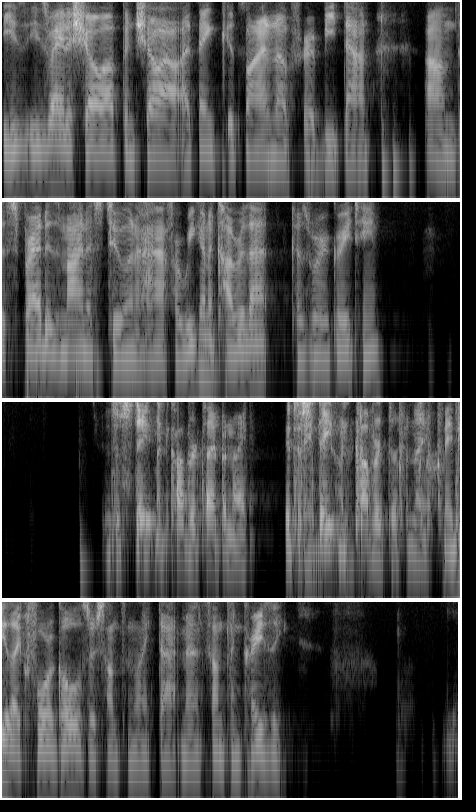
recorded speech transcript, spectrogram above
he's he's ready to show up and show out. I think it's lining up for a beatdown. Um, the spread is minus two and a half. Are we going to cover that because we're a great team? it's a statement cover type of night. It's a Statement statement cover type of night. maybe like four goals or something like that, man. Something crazy. Yeah.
